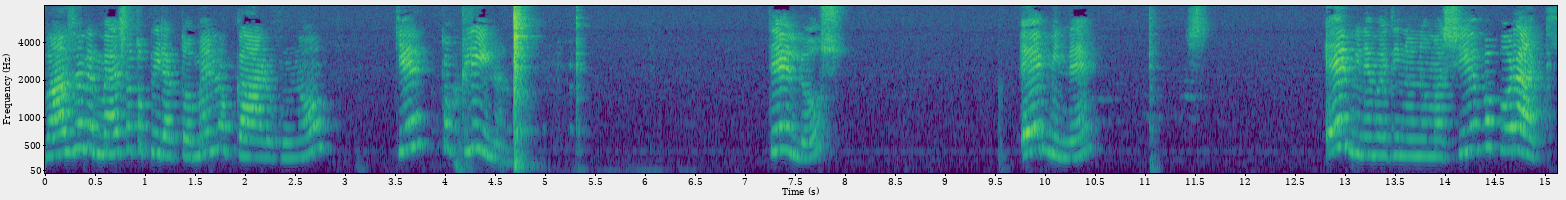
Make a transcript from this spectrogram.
Βάζανε μέσα το πυρακτωμένο κάρβουνο και το κλείνανε. Τέλος, έμεινε, έμεινε με την ονομασία Βαποράκι.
